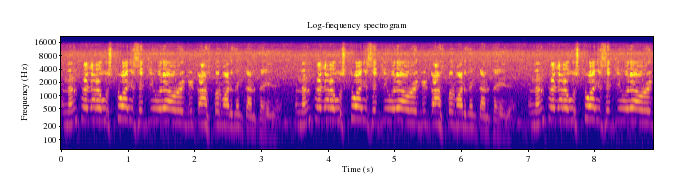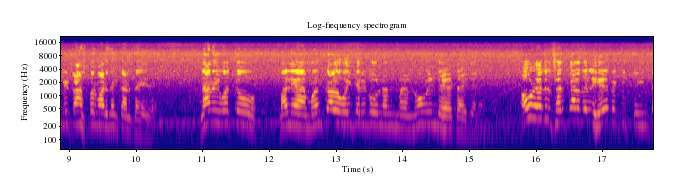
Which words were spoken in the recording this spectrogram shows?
ನನ್ನ ಪ್ರಕಾರ ಉಸ್ತುವಾರಿ ಸಚಿವರೇ ಅವರಿಗೆ ಟ್ರಾನ್ಸ್ಫರ್ ಮಾಡಿದಂಗೆ ಕಾಣ್ತಾ ಇದೆ. ನನ್ನ ಪ್ರಕಾರ ಉಸ್ತುವಾರಿ ಸಚಿವರೇ ಅವರಿಗೆ ಟ್ರಾನ್ಸ್ಫರ್ ಮಾಡಿದಂಗೆ ಕಾಣ್ತಾ ಇದೆ. ನನ್ನ ಪ್ರಕಾರ ಉಸ್ತುವಾರಿ ಸಚಿವರೇ ಅವರಿಗೆ ಟ್ರಾನ್ಸ್ಫರ್ ಮಾಡಿದಂಗೆ ಕಾಣ್ತಾ ಇದೆ. ನಾನು ಇವತ್ತು ಮಾನ್ಯ ಮಂಕಾಳು ವೈದ್ಯರಿಗೂ ನನ್ನ ನೋವಿಂದ ಹೇಳ್ತಾ ಇದ್ದೇನೆ. ಅವರಾದ್ರೂ ಸರ್ಕಾರದಲ್ಲಿ ಹೇಳಬೇಕಿತ್ತು ಇಂಥ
